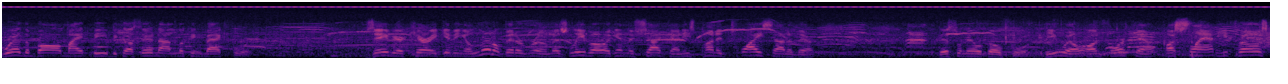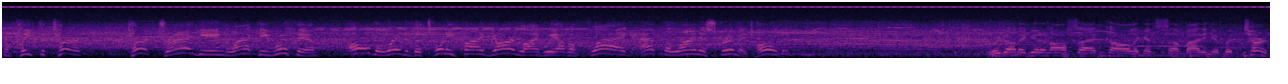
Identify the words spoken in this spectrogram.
where the ball might be because they're not looking back for it. Xavier Carey giving a little bit of room as Lebo again the shotgun. He's punted twice out of there. This one he'll go for. He will on fourth down. A slant. He throws complete to Turk. Turk dragging Lackey with him all the way to the 25-yard line. We have a flag at the line of scrimmage. Hold it. We're going to get an offside call against somebody here, but Turk,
